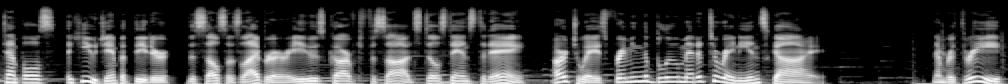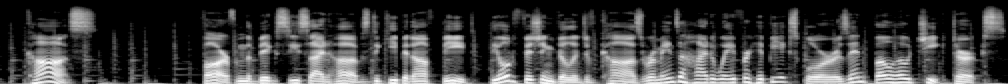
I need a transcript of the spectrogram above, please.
temples, a huge amphitheater, the Celsus Library, whose carved facade still stands today, archways framing the blue Mediterranean sky. Number 3. Kaş Far from the big seaside hubs to keep it offbeat, the old fishing village of Kaş remains a hideaway for hippie explorers and boho cheek Turks.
